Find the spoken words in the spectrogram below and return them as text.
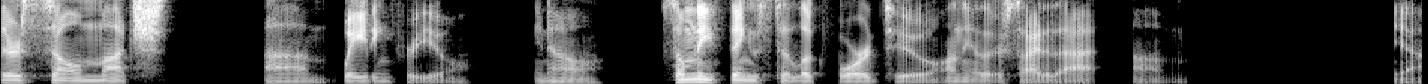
there's so much um, waiting for you, you know, so many things to look forward to on the other side of that. Um, yeah.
